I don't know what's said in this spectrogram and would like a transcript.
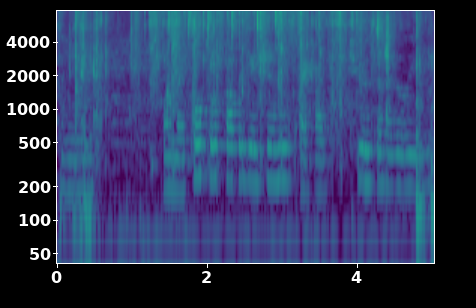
clean one of my pothos propagations. I have two of them, I believe.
